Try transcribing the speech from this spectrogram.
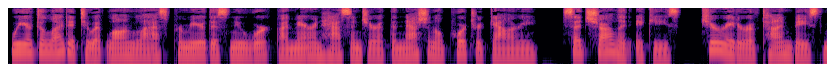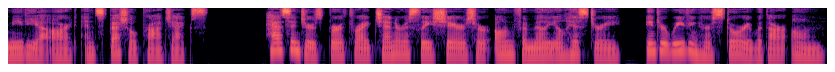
We are delighted to at long last premiere this new work by Maren Hassinger at the National Portrait Gallery, said Charlotte Ickes, curator of time based media art and special projects. Hassinger's birthright generously shares her own familial history, interweaving her story with our own.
